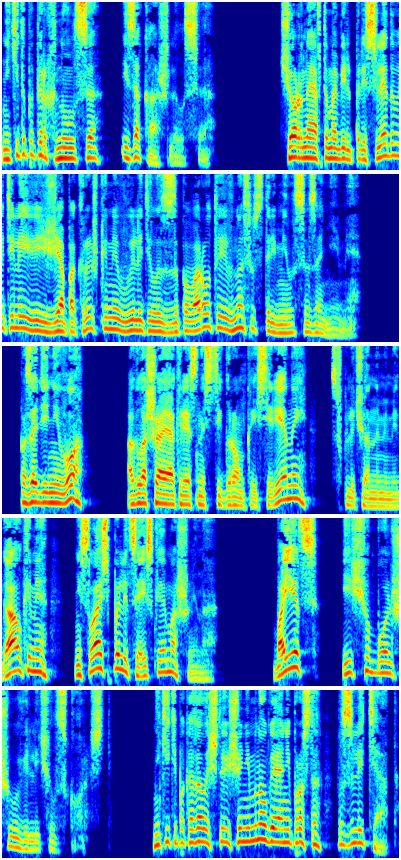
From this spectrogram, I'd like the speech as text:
Никита поперхнулся и закашлялся. Черный автомобиль преследователей, визжа покрышками, вылетел из-за поворота и вновь устремился за ними. Позади него Оглашая окрестности громкой сиреной с включенными мигалками, неслась полицейская машина. Боец еще больше увеличил скорость. Никите показалось, что еще немного, и они просто взлетят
